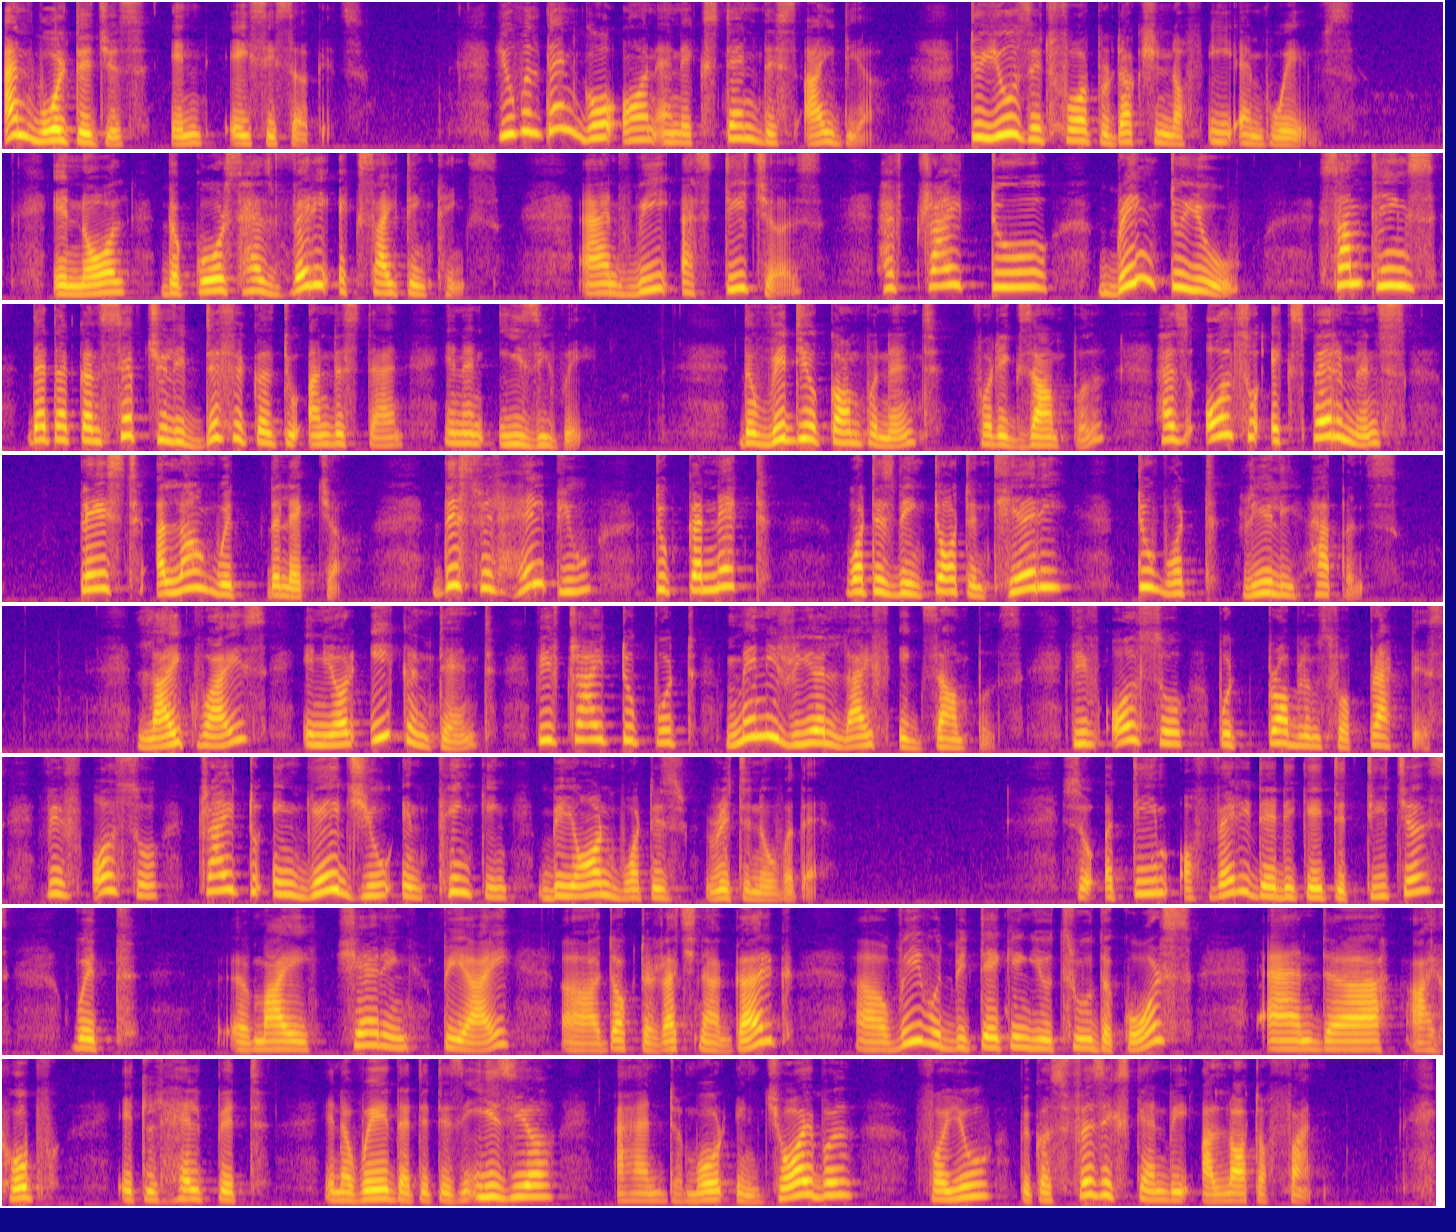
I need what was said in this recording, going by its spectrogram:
and voltages in AC circuits. You will then go on and extend this idea to use it for production of EM waves. In all, the course has very exciting things and we as teachers have tried to bring to you some things that are conceptually difficult to understand in an easy way. The video component for example, has also experiments placed along with the lecture. This will help you to connect what is being taught in theory to what really happens. Likewise, in your e-content, we have tried to put many real life examples. We have also put problems for practice. We have also tried to engage you in thinking beyond what is written over there. So, a team of very dedicated teachers with uh, my sharing PI uh, Dr. Rachna Garg, uh, we would be taking you through the course and uh, I hope it will help it in a way that it is easier and more enjoyable for you because physics can be a lot of fun.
